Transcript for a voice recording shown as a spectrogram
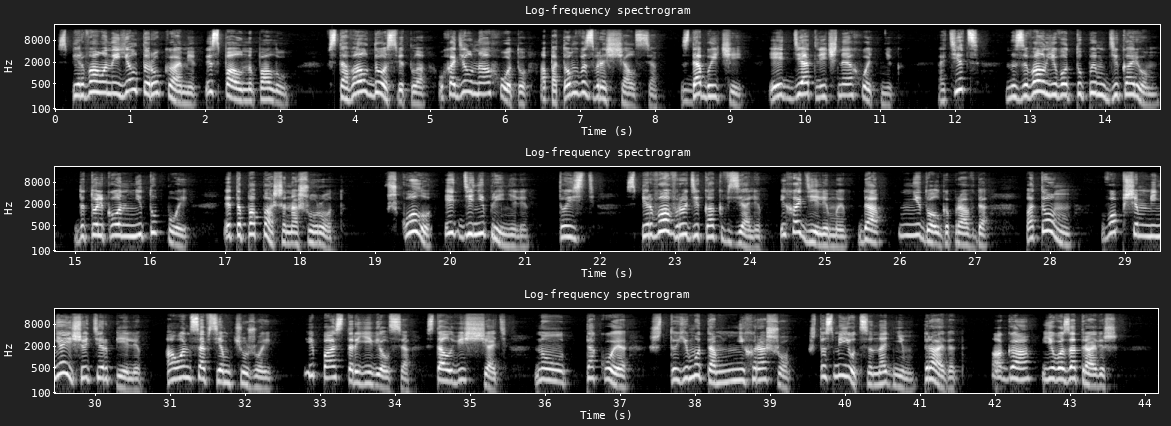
Сперва он и ел-то руками, и спал на полу. Вставал досветло, уходил на охоту, а потом возвращался. С добычей. Эдди отличный охотник. Отец называл его тупым дикарем. Да только он не тупой. Это папаша наш урод. В школу Эдди не приняли. То есть сперва вроде как взяли. И ходили мы, да, недолго, правда. Потом, в общем, меня еще терпели. А он совсем чужой. И пастор явился, стал вещать. Ну, такое, что ему там нехорошо, что смеются над ним, травят. Ага, его затравишь.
